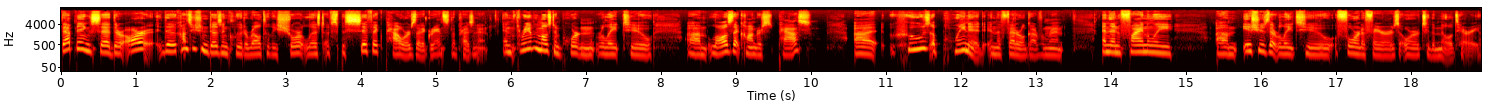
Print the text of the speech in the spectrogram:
That being said, there are the Constitution does include a relatively short list of specific powers that it grants to the president, and three of the most important relate to um, laws that Congress pass, uh, who's appointed in the federal government, and then finally um, issues that relate to foreign affairs or to the military.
